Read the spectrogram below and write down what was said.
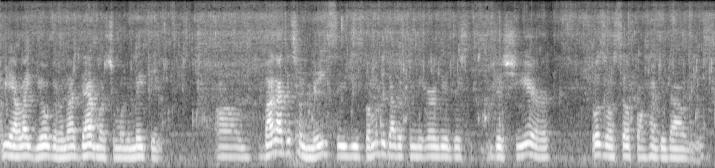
I mean, I like yogurt, but not that much. I'm gonna make it. Um, but I got this from Macy's. My mother got it for me earlier this this year. It was on sale for hundred dollars.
